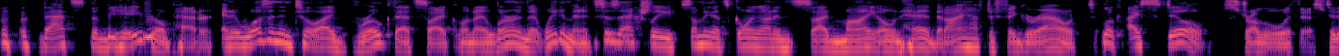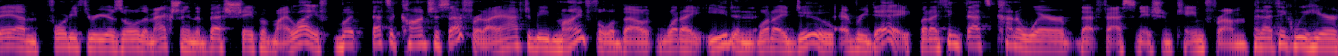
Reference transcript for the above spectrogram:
that's the behavioral pattern. And it wasn't until I broke that cycle and I learned that, wait a minute, this is actually something that's going on inside my own head that I have to figure out. Look, I still struggle with this. Today, I'm 43 years old. I'm actually in the best shape of my life, but that's a conscious effort. I have to be mindful about what I eat and what I do every day. But I think that's kind of where that fascination came from. And I think we hear,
